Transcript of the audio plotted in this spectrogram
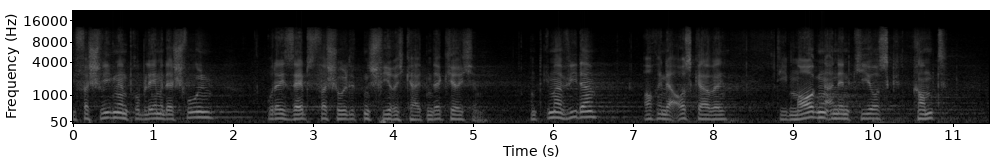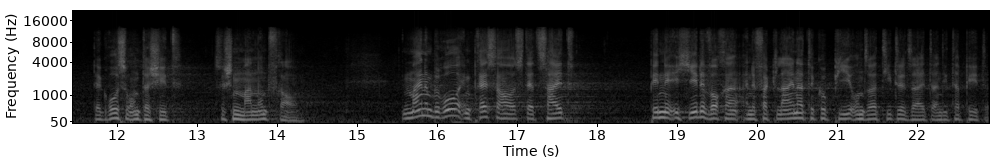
die verschwiegenen Probleme der Schwulen oder die selbstverschuldeten Schwierigkeiten der Kirche. Und immer wieder, auch in der Ausgabe, die morgen an den Kiosk kommt, der große Unterschied zwischen Mann und Frau. In meinem Büro im Pressehaus der Zeit pinne ich jede Woche eine verkleinerte Kopie unserer Titelseite an die Tapete.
